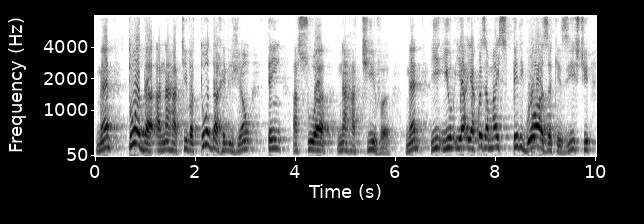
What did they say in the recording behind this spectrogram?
Né? Toda a narrativa, toda a religião tem a sua narrativa. Né? E, e, e, a, e, a, coisa mais perigosa que existe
